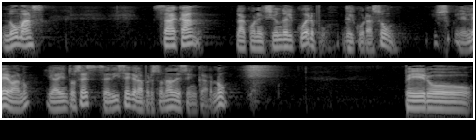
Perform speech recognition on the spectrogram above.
no más, saca la conexión del cuerpo, del corazón, eleva, ¿no? Y ahí entonces se dice que la persona desencarnó. Pero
